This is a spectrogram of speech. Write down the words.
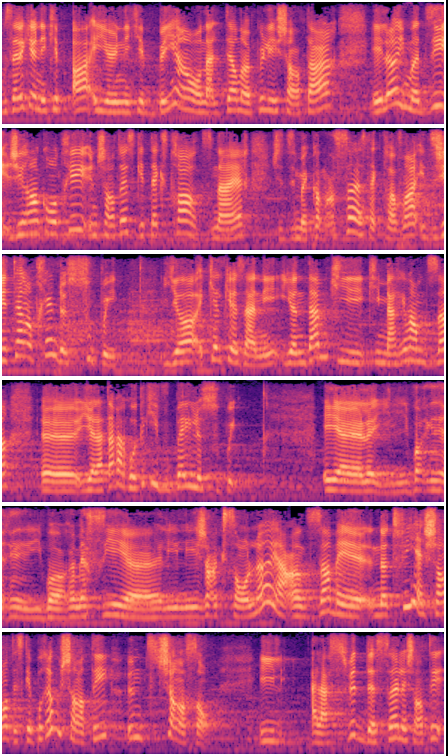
Vous savez qu'il y a une équipe A et il y a une équipe B. Hein, on alterne un peu les chanteurs. Et là, il m'a dit, j'ai rencontré une chanteuse qui est extraordinaire. J'ai dit, mais comment ça, c'est extraordinaire? Il dit, j'étais en train de souper il y a quelques années. Il y a une dame qui, m'arrive en me disant euh, il y a la table à côté qui vous paye le souper. Et euh, là, il va, remercier euh, les, gens qui sont là en disant ben notre fille elle chante, est-ce qu'elle pourrait vous chanter une petite chanson? Et à la suite de ça, elle a chanté,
